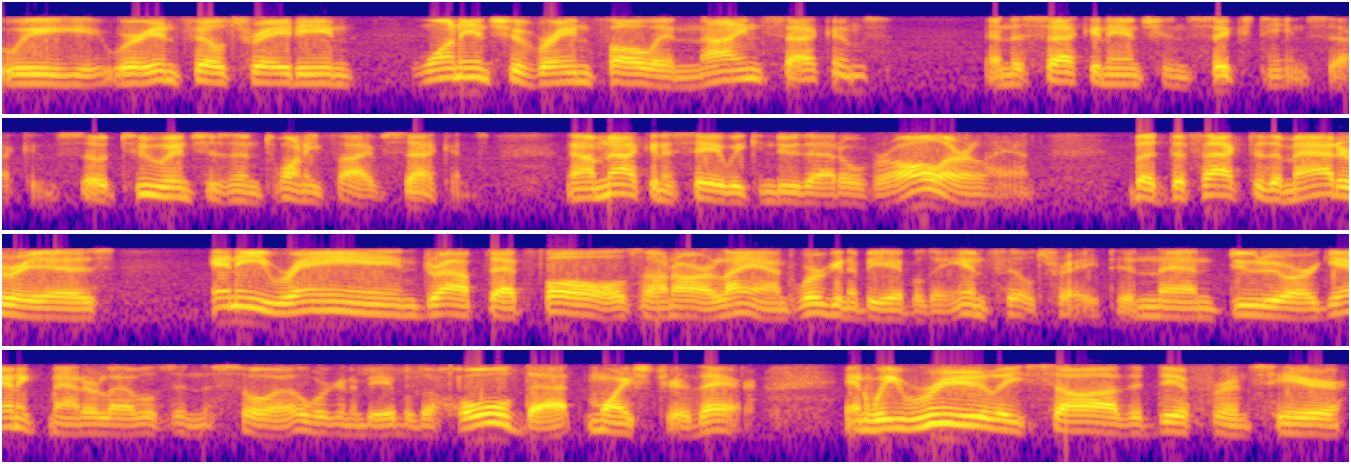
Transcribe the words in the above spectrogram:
we were infiltrating one inch of rainfall in nine seconds and the second inch in 16 seconds. So two inches in 25 seconds. Now, I'm not going to say we can do that over all our land, but the fact of the matter is, any rain drop that falls on our land, we're going to be able to infiltrate. And then, due to organic matter levels in the soil, we're going to be able to hold that moisture there. And we really saw the difference here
